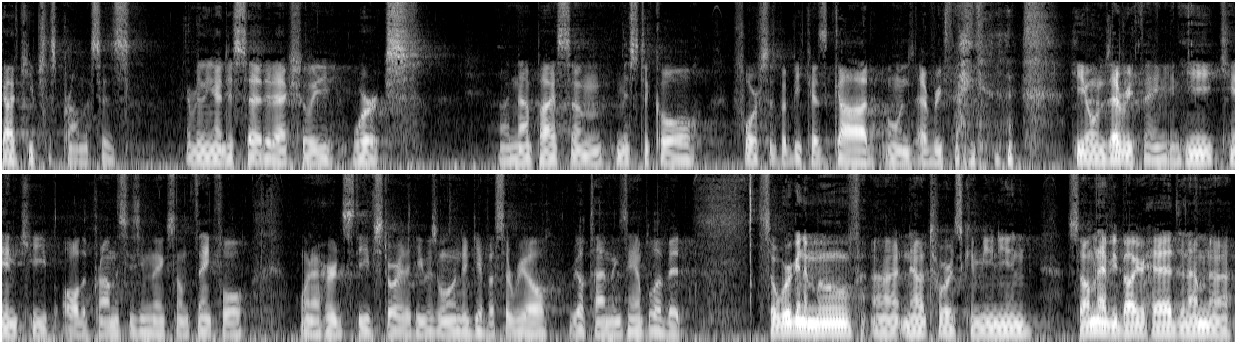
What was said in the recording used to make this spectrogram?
God keeps his promises. Everything I just said, it actually works. Uh, not by some mystical forces, but because God owns everything. he owns everything, and He can keep all the promises He makes. So I'm thankful when I heard Steve's story that he was willing to give us a real, real time example of it. So we're going to move uh, now towards communion. So I'm going to have you bow your heads, and I'm going to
